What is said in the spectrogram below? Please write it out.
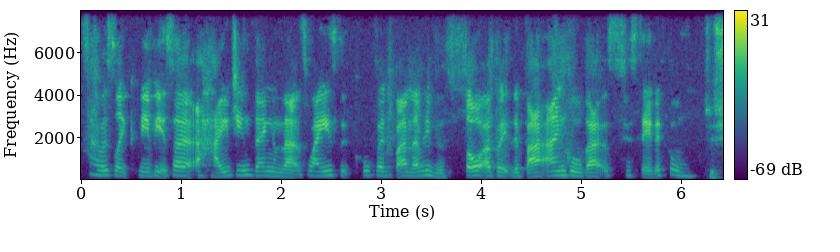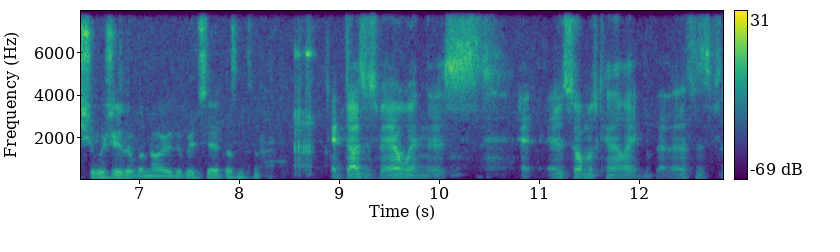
So I was like, maybe it's a, a hygiene thing, and that's why he's got COVID. But I never even thought about the bat angle. That's hysterical. Just shows you that we're not out of the woods yet, doesn't it? It does as well, and it's it, it's almost kind of like this is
